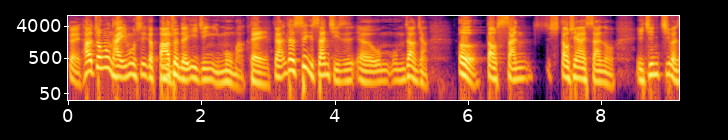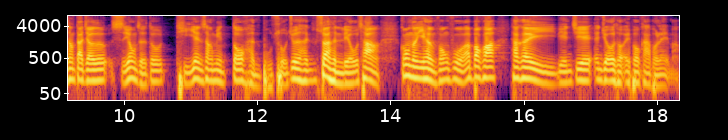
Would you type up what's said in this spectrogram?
对，它的中控台荧幕是一个八寸的液晶荧幕嘛？嗯、对，但这 Think 三其实，呃，我们我们这样讲。二到三到现在三哦，已经基本上大家都使用者都体验上面都很不错，就是很算很流畅，功能也很丰富啊，包括它可以连接 Android Auto、Apple CarPlay 嘛，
